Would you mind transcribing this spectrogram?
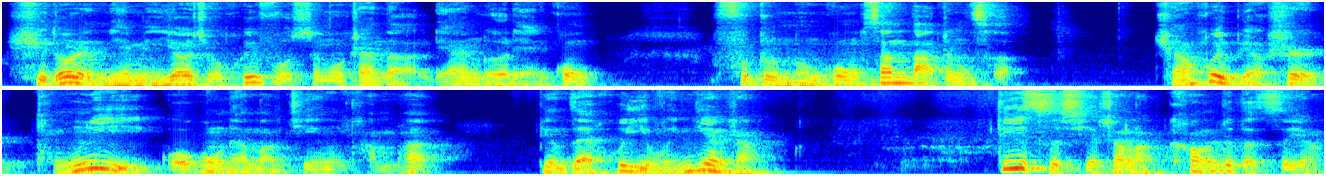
许多人联名要求恢复孙中山的联俄联共、扶助农工三大政策。全会表示同意国共两党进行谈判，并在会议文件上第一次写上了“抗日”的字样。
